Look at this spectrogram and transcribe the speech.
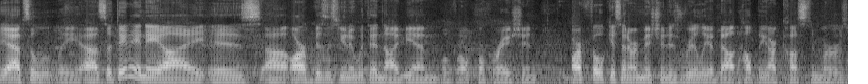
Yeah, absolutely. Uh, so data and AI is uh, our business unit within the IBM overall corporation. Our focus and our mission is really about helping our customers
